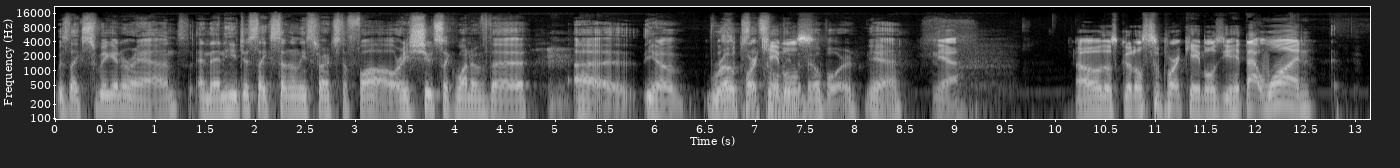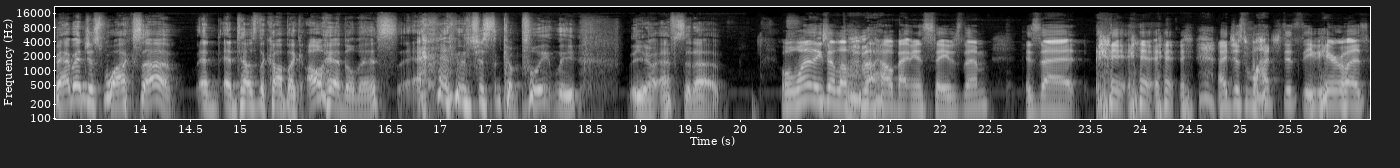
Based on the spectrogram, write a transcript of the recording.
was like swinging around, and then he just like suddenly starts to fall, or he shoots like one of the, uh, you know, ropes support cables? the billboard. Yeah, Yeah. Oh, those good old support cables. You hit that one. Batman just walks up and, and tells the cop like, "I'll handle this," and just completely, you know, f's it up. Well, one of the things I love about how Batman saves them is that I just watched it. Steve here was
